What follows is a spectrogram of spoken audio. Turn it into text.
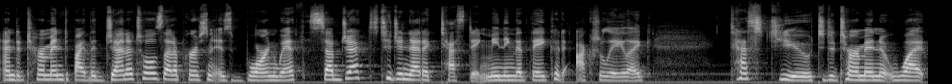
and determined by the genitals that a person is born with, subject to genetic testing, meaning that they could actually like test you to determine what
